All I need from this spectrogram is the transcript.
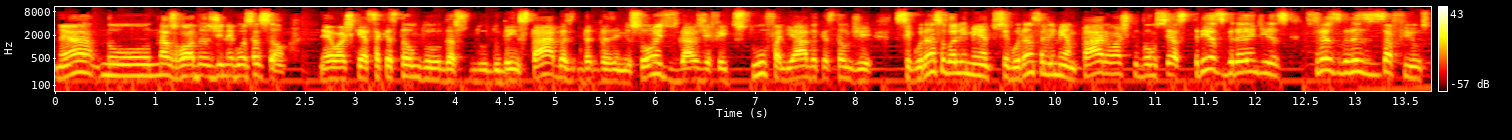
né, no, nas rodas de negociação. Né, eu acho que essa questão do, do, do bem-estar das, das, emissões, dos gases de efeito estufa, aliado à questão de segurança do alimento, segurança alimentar, eu acho que vão ser as três grandes, os três grandes desafios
